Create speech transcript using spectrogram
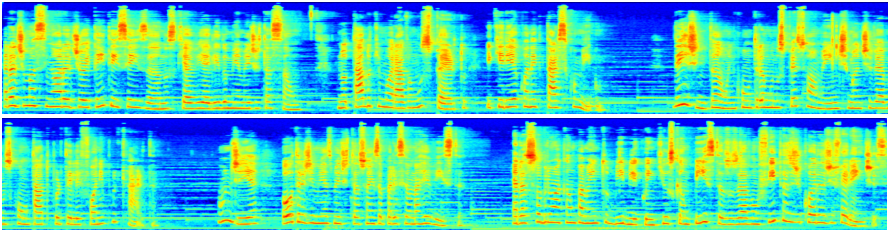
Era de uma senhora de 86 anos que havia lido minha meditação, notado que morávamos perto e queria conectar-se comigo. Desde então, encontramos-nos pessoalmente e mantivemos contato por telefone e por carta. Um dia, outra de minhas meditações apareceu na revista. Era sobre um acampamento bíblico em que os campistas usavam fitas de cores diferentes.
